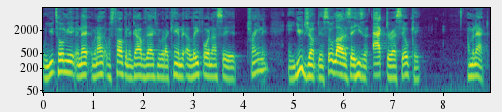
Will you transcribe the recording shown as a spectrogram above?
When you told me, and that, when I was talking, the guy was asking me what I came to LA for, and I said, training. And you jumped in so loud and said, he's an actor. I said, okay, I'm an actor.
